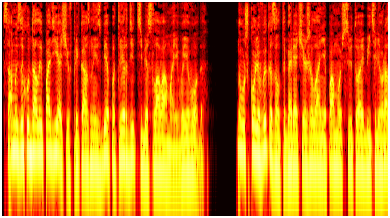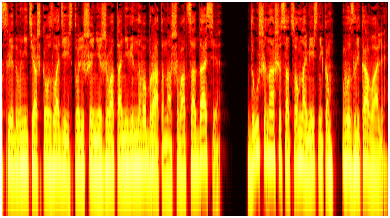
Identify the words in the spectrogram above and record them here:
«Самый захудалый подьячий в приказной избе подтвердит тебе слова мои, воевода. Но уж коли выказал ты горячее желание помочь святой обители в расследовании тяжкого злодейства лишения живота невинного брата нашего отца Дасия, души наши с отцом-наместником возликовали».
